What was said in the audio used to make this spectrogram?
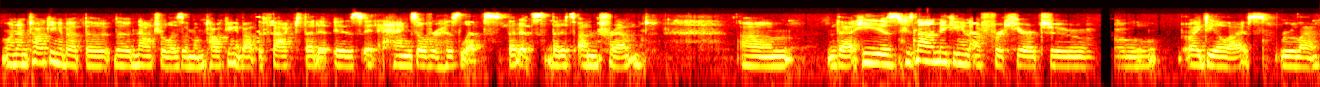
when I'm talking about the the naturalism, I'm talking about the fact that it is it hangs over his lips, that it's that it's untrimmed. Um, that he is he's not making an effort here to idealize Roulin.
